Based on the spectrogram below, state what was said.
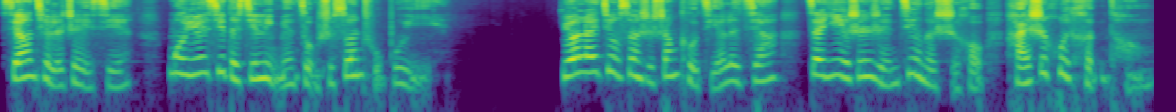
想起了这些，莫云熙的心里面总是酸楚不已。原来，就算是伤口结了痂，在夜深人静的时候，还是会很疼。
